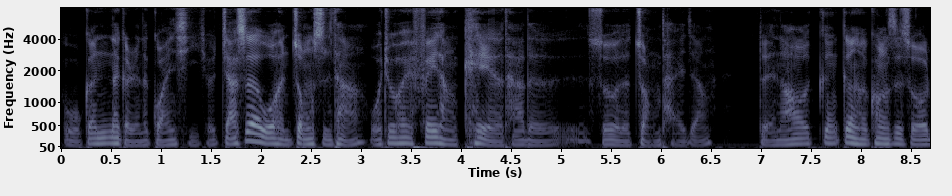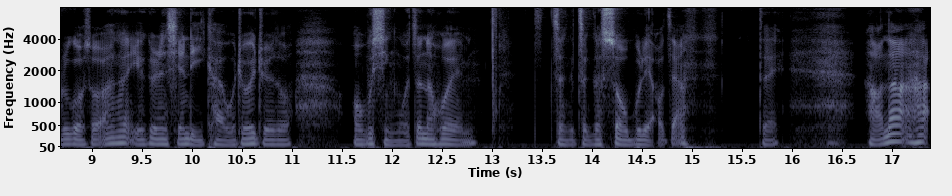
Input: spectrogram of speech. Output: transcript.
我跟那个人的关系。就假设我很重视他，我就会非常 care 他的所有的状态，这样对。然后更更何况是说，如果说啊，那有个人先离开，我就会觉得说。哦，不行，我真的会整整个受不了这样。对，好，那他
